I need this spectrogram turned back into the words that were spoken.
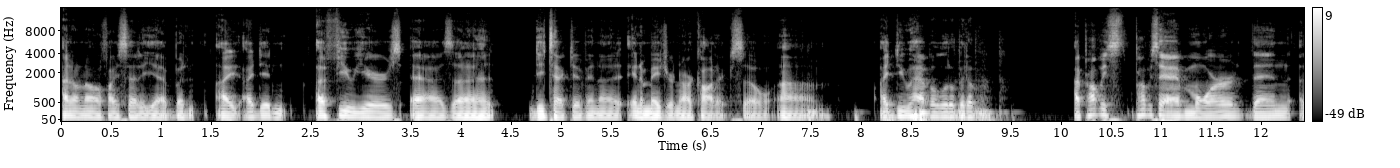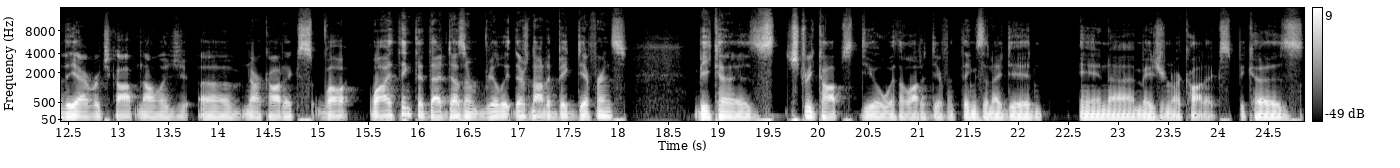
I don't know if I said it yet, but I I did a few years as a detective in a in a major narcotics. So um, I do have a little bit of I probably probably say I have more than the average cop knowledge of narcotics. Well, well, I think that that doesn't really. There's not a big difference because street cops deal with a lot of different things than I did in uh, major narcotics. Because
